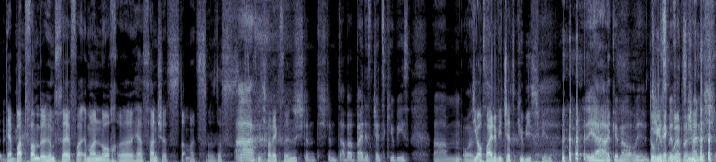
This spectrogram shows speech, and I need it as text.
Der Butt Fumble himself war immer noch äh, Herr Sanchez damals. Also das ah, das nicht verwechseln. Stimmt, stimmt. Aber beides Jets QBs. Ähm, Die auch beide wie Jets QBs spielen. ja, genau. Gino Smith hat wahrscheinlich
